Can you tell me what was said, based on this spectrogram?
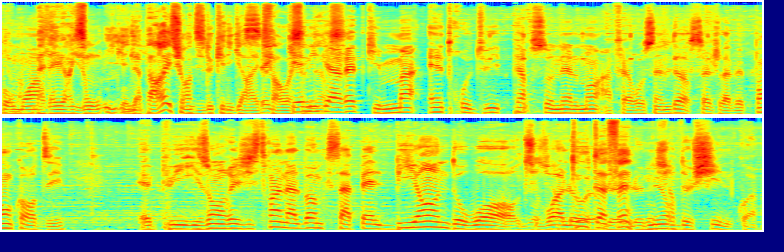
pour moi. Bah, D'ailleurs, ils ont, il, il apparaît sur un disque de Kenny Garrett, C'est Pharoah Kenny Sanders. Garrett qui m'a introduit personnellement à Pharoah Sanders. Ça, je l'avais pas encore dit. Et puis, ils ont enregistré un album qui s'appelle Beyond the Wall. Tu vois le, Tout à le- fait. le Bien mur sûr. de Chine, quoi.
